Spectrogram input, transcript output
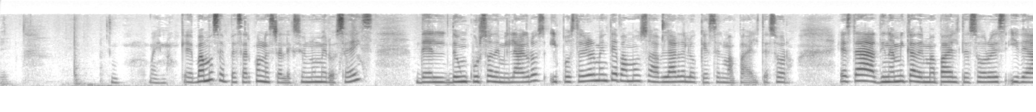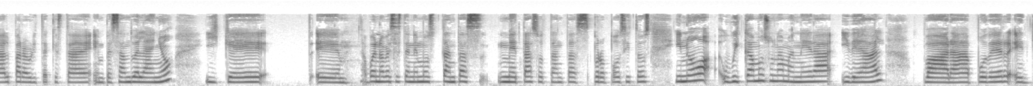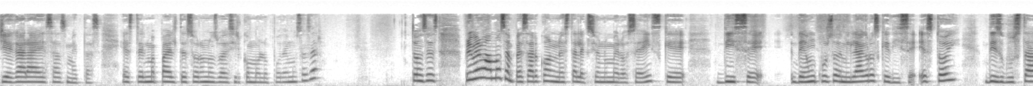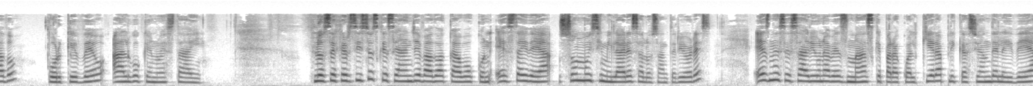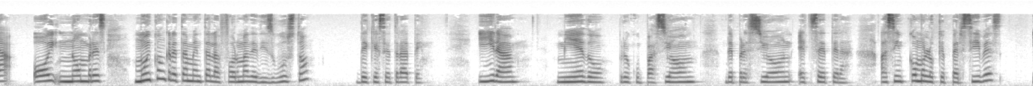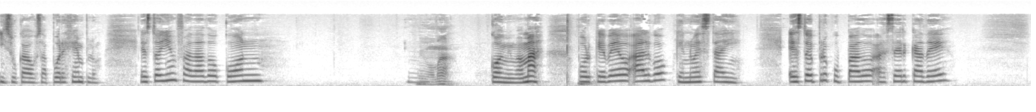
Bueno, que vamos a empezar con nuestra lección número 6 del, de un curso de milagros y posteriormente vamos a hablar de lo que es el mapa del tesoro. Esta dinámica del mapa del tesoro es ideal para ahorita que está empezando el año y que eh, bueno, a veces tenemos tantas metas o tantos propósitos y no ubicamos una manera ideal para poder eh, llegar a esas metas. Este, el mapa del tesoro nos va a decir cómo lo podemos hacer. Entonces, primero vamos a empezar con esta lección número 6 que dice, de un curso de milagros que dice, estoy disgustado porque veo algo que no está ahí. Los ejercicios que se han llevado a cabo con esta idea son muy similares a los anteriores. Es necesario una vez más que para cualquier aplicación de la idea hoy nombres muy concretamente la forma de disgusto de que se trate. Ira, miedo, preocupación, depresión, etc., así como lo que percibes y su causa. Por ejemplo, estoy enfadado con mi mamá. Con mi mamá, porque veo algo que no está ahí. Estoy preocupado acerca de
